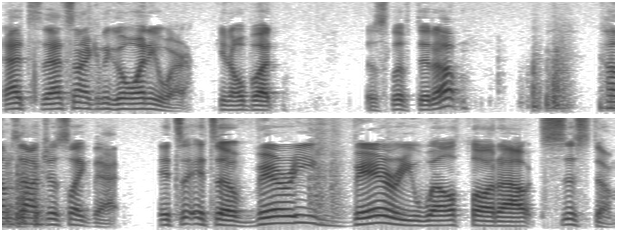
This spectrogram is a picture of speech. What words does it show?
that's, that's not going to go anywhere. You know, but just lift it up comes out just like that. It's a, it's a very, very well thought out system.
